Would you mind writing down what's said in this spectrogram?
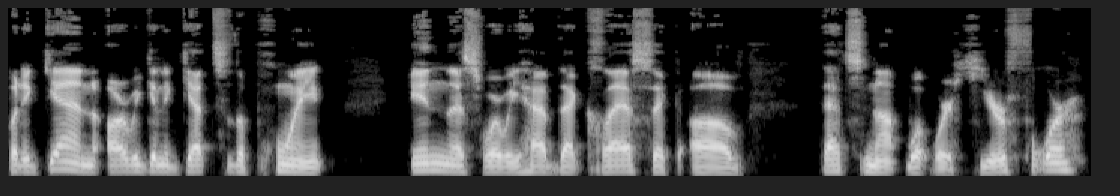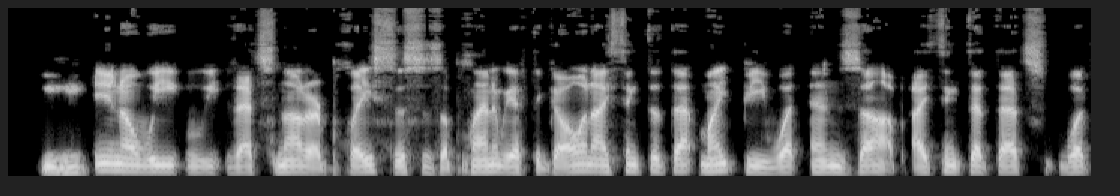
But again, are we going to get to the point in this where we have that classic of that's not what we're here for? Mm-hmm. You know, we, we that's not our place. This is a planet we have to go, and I think that that might be what ends up. I think that that's what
